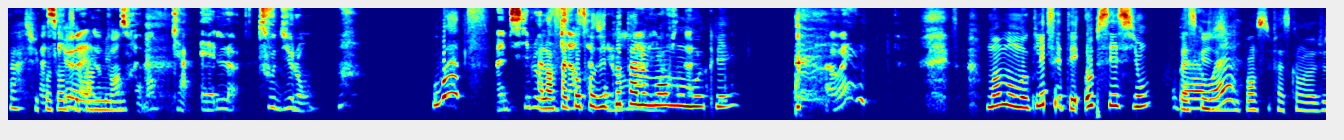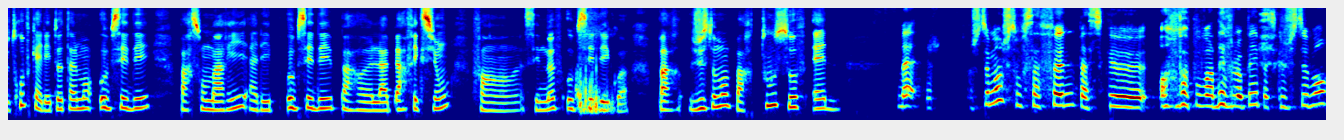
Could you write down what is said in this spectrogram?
Ah, je suis Parce contente de qu'elle ne pense vraiment qu'à elle tout du long. What? Même si le Alors ça contredit totalement mon mot-clé. Ah ouais? Moi, mon mot-clé, c'était obsession. Parce Bah que ouais. je pense, parce que euh, je trouve qu'elle est totalement obsédée par son mari, elle est obsédée par euh, la perfection. Enfin, c'est une meuf obsédée, quoi. Par, justement par tout sauf elle. Bah, justement, je trouve ça fun parce que on va pouvoir développer parce que justement,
